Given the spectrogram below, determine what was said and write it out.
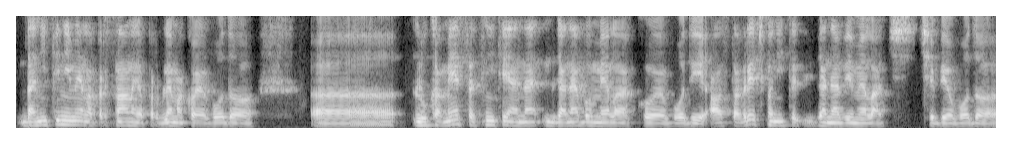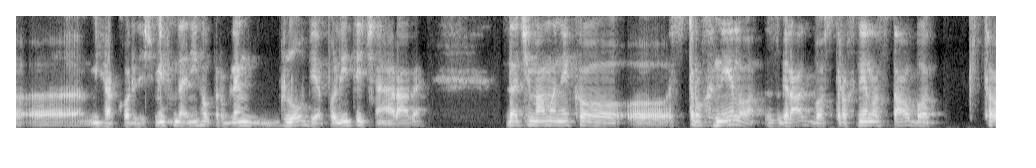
da niti ni imela personalnega problema, ko je vodo. Uh, Luka Mesec, niti ne, ga ne bo imela, ko jo vodi Asta Vrečko, niti ga ne bi imela, če bi jo vodil uh, Miha Kordiš. Mislim, da je njihov problem globje politične narave. Zdaj, če imamo neko uh, strohnelo zgradbo, strohnelo stavbo, to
